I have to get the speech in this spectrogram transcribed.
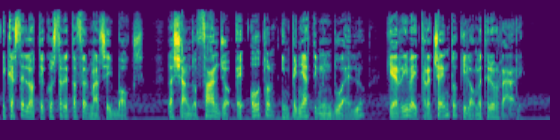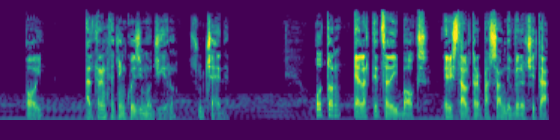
e Castellotti è costretto a fermarsi ai box, lasciando Fangio e Hawthorne impegnati in un duello che arriva ai 300 km orari. Poi, al 35 giro, succede. Hawthorne è all'altezza dei box e li sta oltrepassando in velocità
